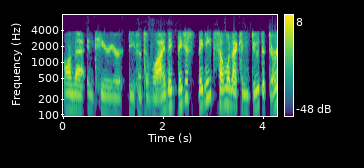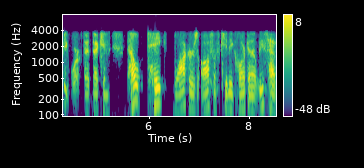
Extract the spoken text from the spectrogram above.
on that interior defensive line. They they just they need someone that can do the dirty work that that can help take blockers off of Kenny Clark and at least have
